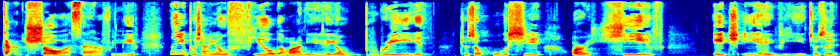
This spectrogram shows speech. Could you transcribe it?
感受 a sigh of relief。那你不想用 feel 的话，你也可以用 breathe，就是呼吸，or heave，h e a v e，就是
